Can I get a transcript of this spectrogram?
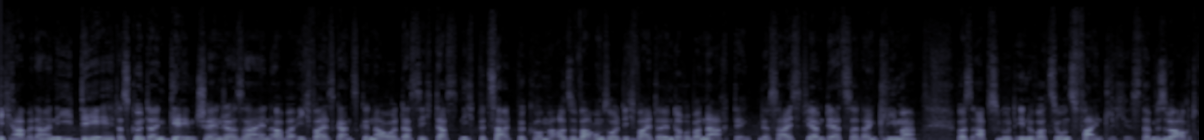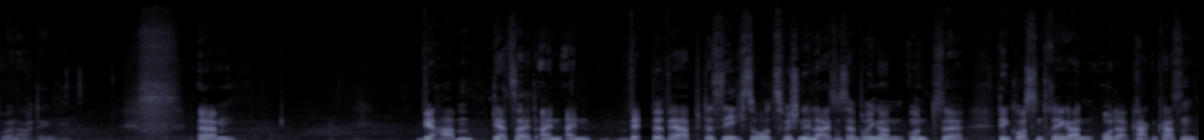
ich habe da eine Idee, das könnte ein Gamechanger sein, aber ich weiß ganz genau, dass ich das nicht bezahlt bekomme. Also warum sollte ich weiterhin darüber nachdenken? Das heißt, wir haben derzeit ein Klima, was absolut innovationsfeindlich ist. Da müssen wir auch drüber nachdenken. Ähm, wir haben derzeit einen Wettbewerb, das sehe ich so, zwischen den Leistungserbringern und äh, den Kostenträgern oder Krankenkassen.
